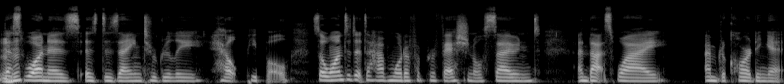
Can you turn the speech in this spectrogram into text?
This mm-hmm. one is is designed to really help people. So I wanted it to have more of a professional sound, and that's why I'm recording it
